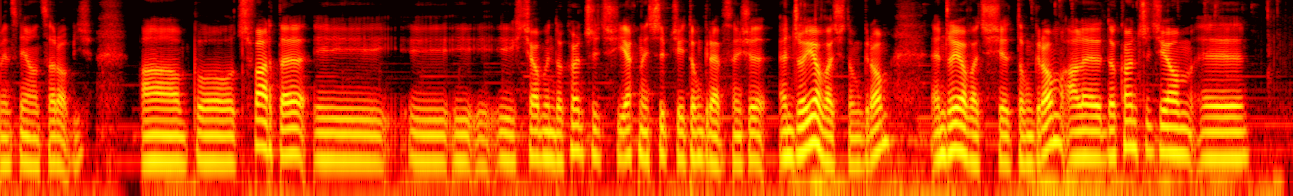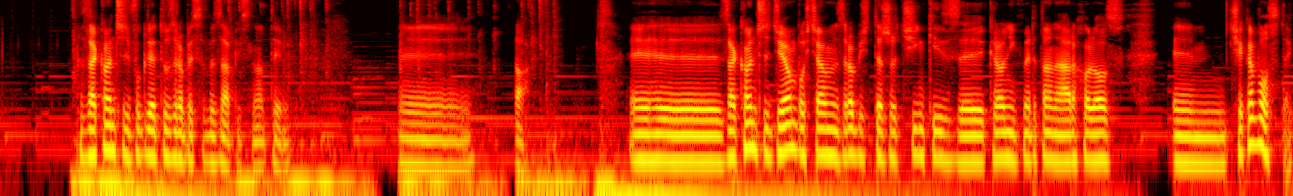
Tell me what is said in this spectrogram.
więc nie mam co robić. A po czwarte, i, i, i, chciałbym dokończyć jak najszybciej tą grę, w sensie enjoyować tą grą, enjoyować się tą grą, ale dokończyć ją, y, zakończyć w ogóle tu zrobię sobie zapis na tym. Yy, tak. Yy, zakończyć ją, bo chciałbym zrobić też odcinki z Kronik Myrtana Archolos ym, ciekawostek.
